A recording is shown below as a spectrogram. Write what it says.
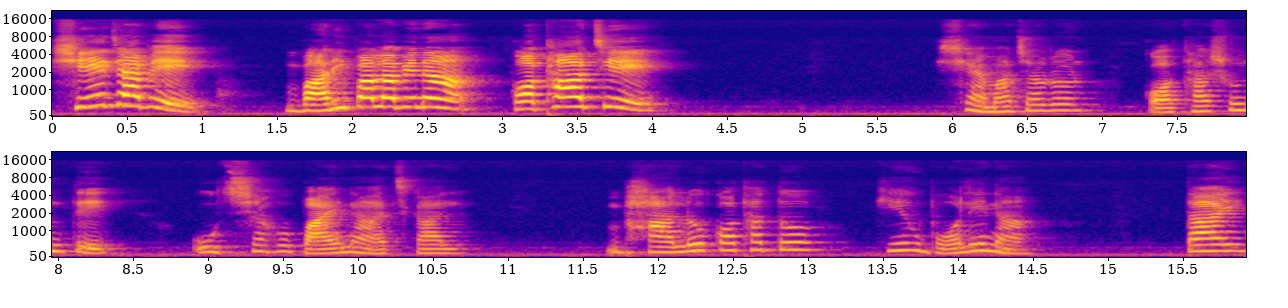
সে যাবে, বাড়ি পালাবে না, কথা আছে। শ্যামাচরণ কথা শুনতে উৎসাহ পায় না আজকাল। ভালো কথা তো কেউ বলে না। তাই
